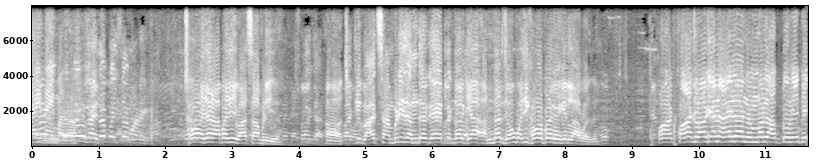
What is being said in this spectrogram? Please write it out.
નહીં નહીં મળતો. પૈસા મળે? છ હજાર આ પછી વાત સાંભળી છે. હા, પછી વાત સાંભળી છે અંદર ગયા એટલે અંદર ગયા અંદર જવું પછી ખબર પડે કે કેટલા આપે છે. પાંચ પાંચ વાગ્યા આવેલા નંબર લાગતું નહીં બે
